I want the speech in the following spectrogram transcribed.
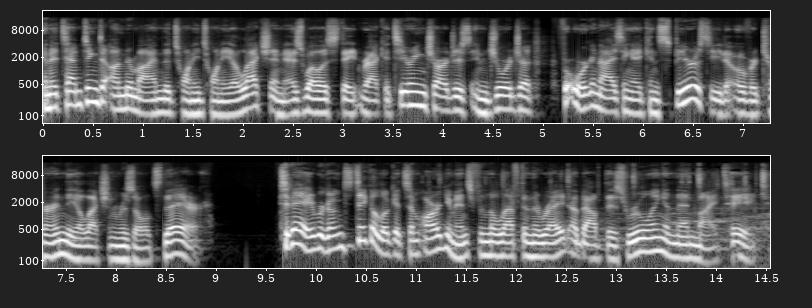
and attempting to undermine the 2020 election, as well as state racketeering charges in Georgia for organizing a conspiracy to overturn the election results there. Today, we're going to take a look at some arguments from the left and the right about this ruling and then my take.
